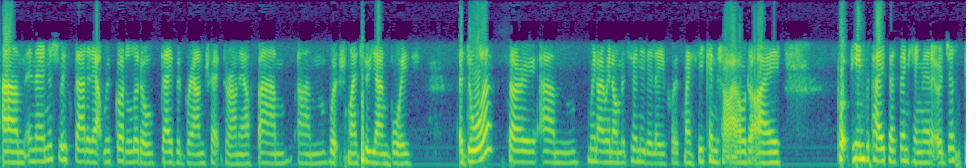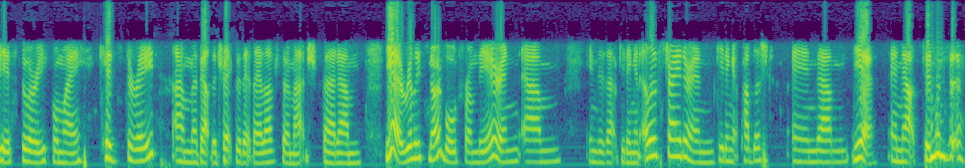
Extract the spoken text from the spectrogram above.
Um, and they initially started out, we've got a little David Brown tractor on our farm, um, which my two young boys adore. So um, when I went on maternity leave with my second child, I put pen to paper thinking that it would just be a story for my kids to read um, about the tractor that they love so much. But um, yeah, it really snowballed from there and um, ended up getting an illustrator and getting it published. And um, yeah, and now it's turned into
